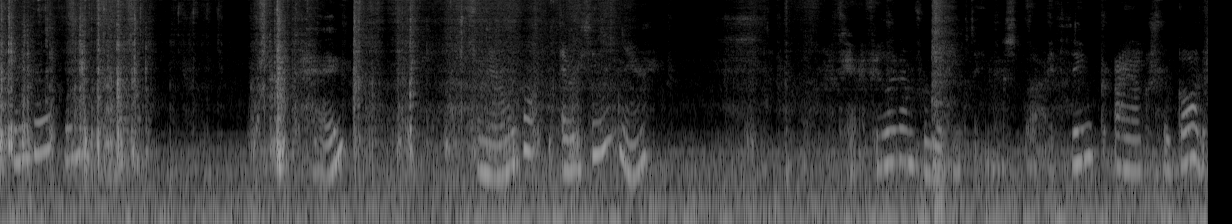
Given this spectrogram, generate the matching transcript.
I'm gonna go in Okay. So now we got everything in there. Okay, I feel like I'm forgetting things, but I think I got it.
